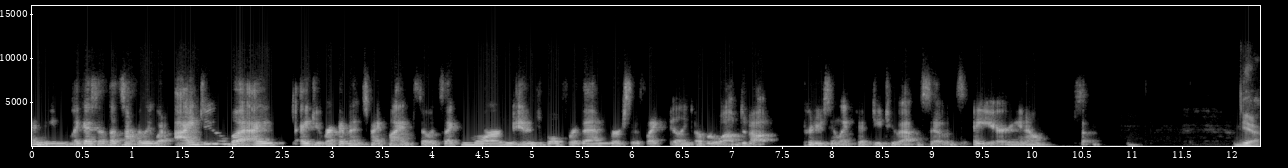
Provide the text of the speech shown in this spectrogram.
I mean, like I said, that's not really what I do, but I I do recommend to my clients, so it's like more manageable for them versus like feeling overwhelmed about producing like 52 episodes a year, you know. So. Yeah,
